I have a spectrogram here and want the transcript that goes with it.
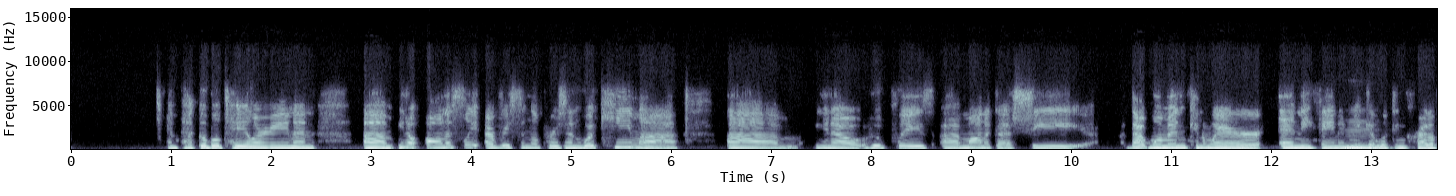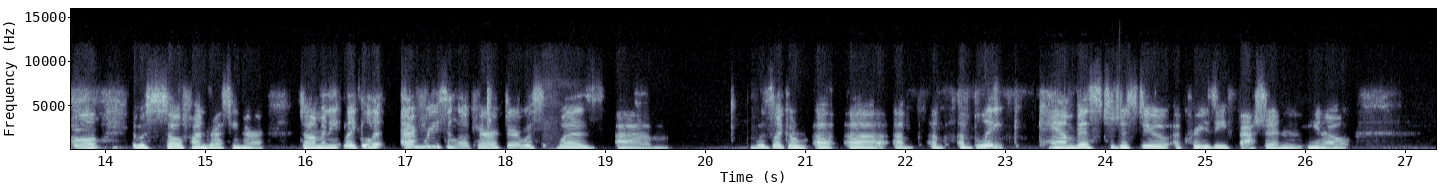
impeccable tailoring and um, you know, honestly, every single person, Wakeema, um, you know, who plays uh, Monica, she that woman can wear anything and make mm. it look incredible. It was so fun dressing her. Dominique, like li- every single character was was um, was like a a, a a a Blake canvas to just do a crazy fashion, you know,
